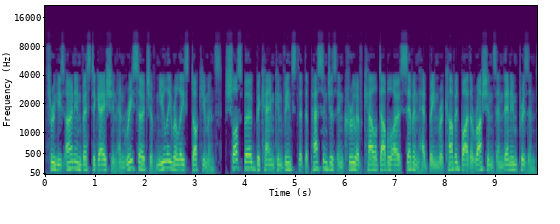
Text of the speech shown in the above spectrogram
Through his own investigation and research of newly released documents, Schlossberg became convinced that the passengers and crew of KAL 007 had been recovered by the Russians and then imprisoned.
